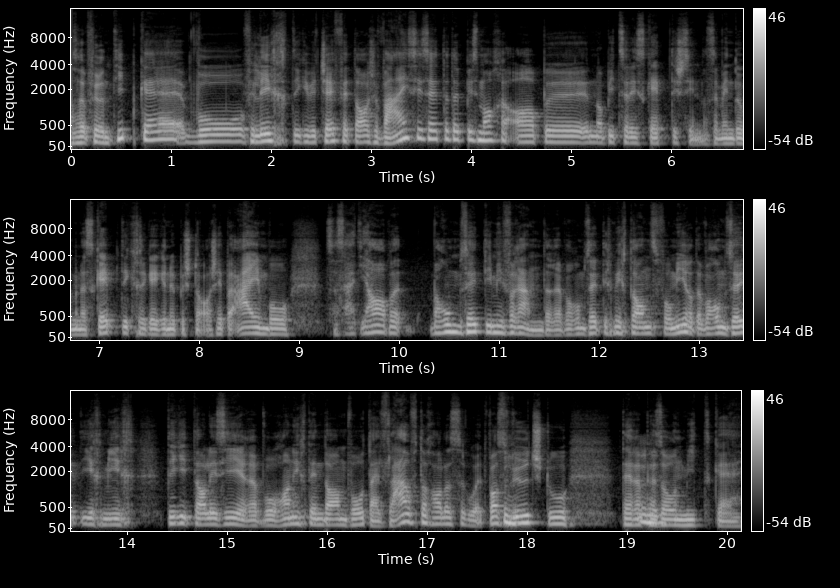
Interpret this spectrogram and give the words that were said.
also für einen Tipp geben, wo vielleicht irgendwie die Chefetage weiss, sie sollten etwas machen, aber noch ein bisschen skeptisch sind. Also wenn du einem Skeptiker gegenüberstehst, eben einem, der so sagt, ja, aber warum sollte ich mich verändern? Warum sollte ich mich transformieren? Oder warum sollte ich mich digitalisieren? Wo habe ich denn da einen Vorteil? Es läuft doch alles so gut. Was mhm. würdest du dieser mhm. Person mitgeben?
